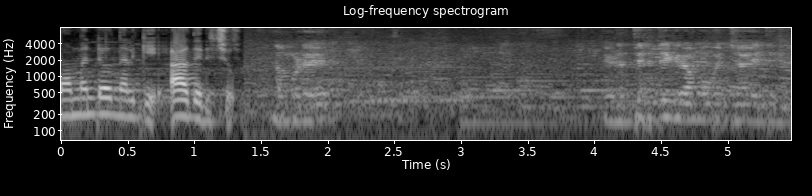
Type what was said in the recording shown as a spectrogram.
മൊമെന്റോ നൽകി ആദരിച്ചു. എടത്തിരുത്തി ഗ്രാമപഞ്ചായത്തിന്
